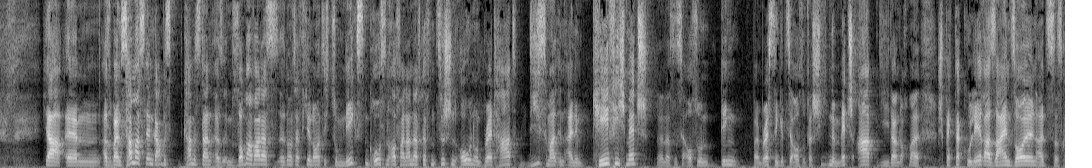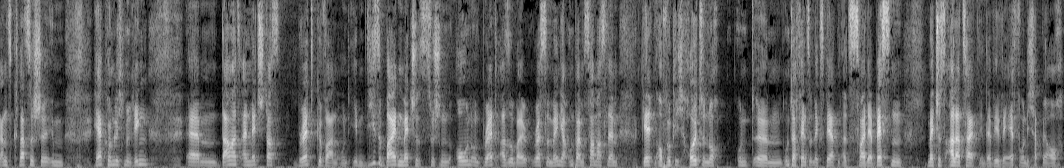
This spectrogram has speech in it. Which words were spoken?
Ja, ähm, also beim SummerSlam gab es, kam es dann, also im Sommer war das äh, 1994 zum nächsten großen Aufeinandertreffen zwischen Owen und Bret Hart, diesmal in einem Käfigmatch. Ja, das ist ja auch so ein Ding. Beim Wrestling gibt es ja auch so verschiedene Matcharten, die dann nochmal spektakulärer sein sollen als das ganz klassische im herkömmlichen Ring ähm, damals ein Match, das Brett gewann. Und eben diese beiden Matches zwischen Owen und Brett, also bei WrestleMania und beim SummerSlam, gelten auch wirklich heute noch und, ähm, unter Fans und Experten als zwei der besten Matches aller Zeiten in der WWF. Und ich habe mir auch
